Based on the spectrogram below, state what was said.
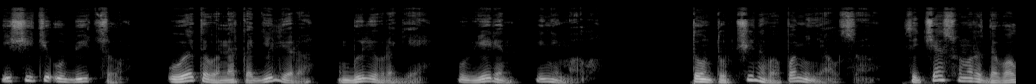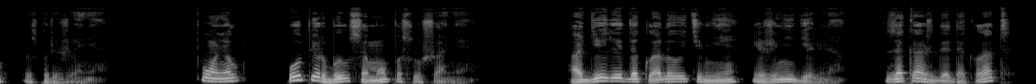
Ищите убийцу. У этого наркодилера были враги, уверен, и немало. Тон Турчинова поменялся. Сейчас он раздавал распоряжения. Понял. Опер был само послушание. О деле докладывайте мне еженедельно. За каждый доклад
